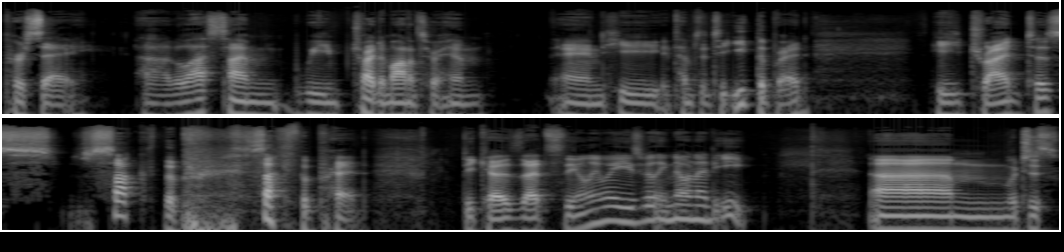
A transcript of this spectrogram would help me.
per se. Uh, the last time we tried to monitor him, and he attempted to eat the bread, he tried to suck the suck the bread because that's the only way he's really known how to eat. Um, which is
